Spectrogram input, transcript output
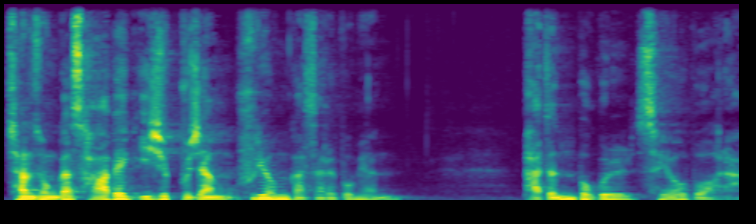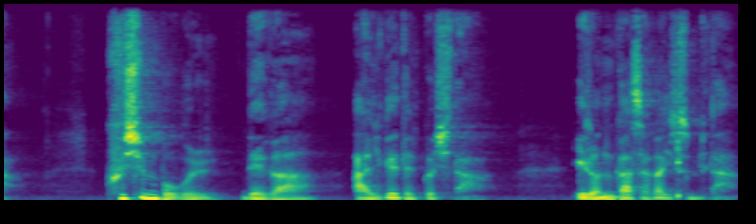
찬송가 429장 후렴 가사를 보면 받은 복을 세어 보아라. 크신 복을 내가 알게 될 것이다. 이런 가사가 있습니다.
